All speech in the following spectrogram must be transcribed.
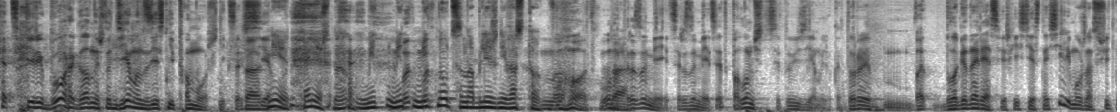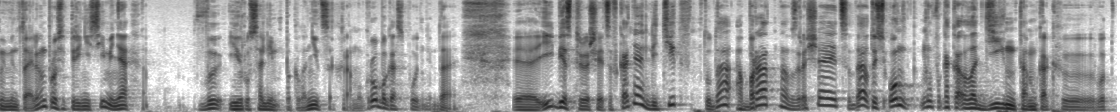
это перебор, а главное, что демон здесь не помощник совсем. Нет, конечно, мет- мет- Вот- вот- метнуться на Ближний Восток. Вот, вот, да. разумеется, разумеется. Это паломничество в Святую Землю, которое благодаря сверхъестественной силе можно осуществить моментально. Он просит, перенеси меня в Иерусалим поклониться храму гроба Господня, да. Э, и бес превращается в коня, летит туда, обратно, возвращается, да. То есть он, ну, как Алладин, там, как э, вот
